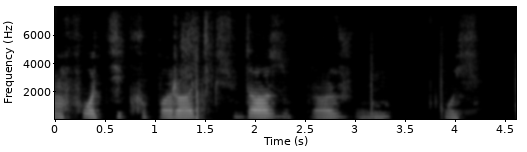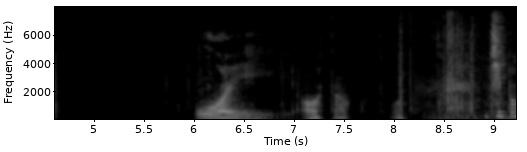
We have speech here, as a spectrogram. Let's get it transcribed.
на фотик аппаратик сюда зображуємо. Ой. Ой, отак от. от. Типа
